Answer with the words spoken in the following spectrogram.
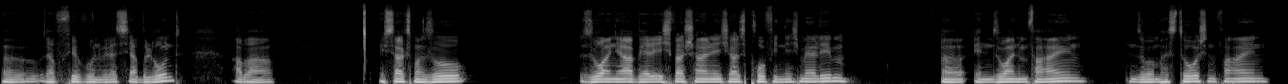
Dafür wurden wir letztes Jahr belohnt. Aber ich sag's mal so, so ein Jahr werde ich wahrscheinlich als Profi nicht mehr erleben in so einem Verein, in so einem historischen Verein,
